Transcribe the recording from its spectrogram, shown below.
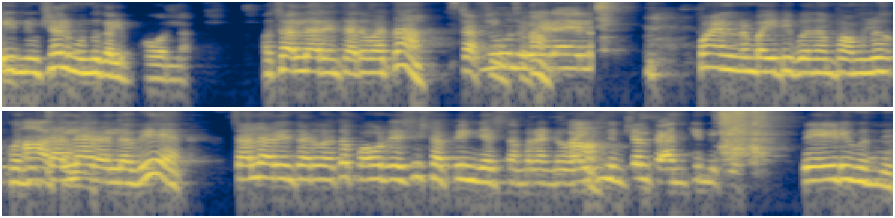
ఐదు నిమిషాలు ముందు కలుపుకోవాలా. చల్లారిన తర్వాత స్టఫింగ్ పైన బయటికి పోదాం పమ్ములు కొంచెం చల్లారాలి అవి. చల్లారిన తర్వాత పౌడర్ వేసి స్టఫింగ్ చేస్తాం. రెండు ఐదు నిమిషాలు ఫ్యాన్ కిందకి. వేడిగా ఉంది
